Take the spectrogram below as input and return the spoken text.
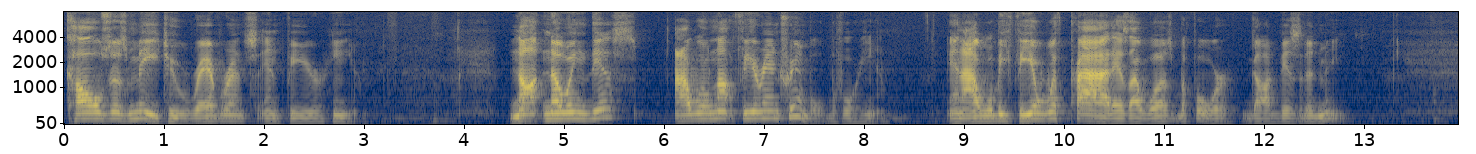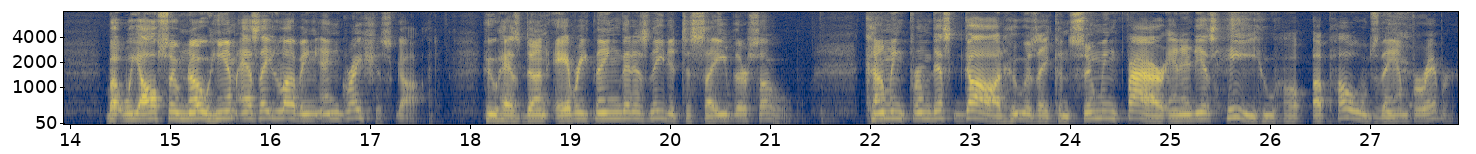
causes me to reverence and fear him. Not knowing this, I will not fear and tremble before him, and I will be filled with pride as I was before God visited me. But we also know him as a loving and gracious God who has done everything that is needed to save their soul. Coming from this God who is a consuming fire, and it is he who upholds them forever.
